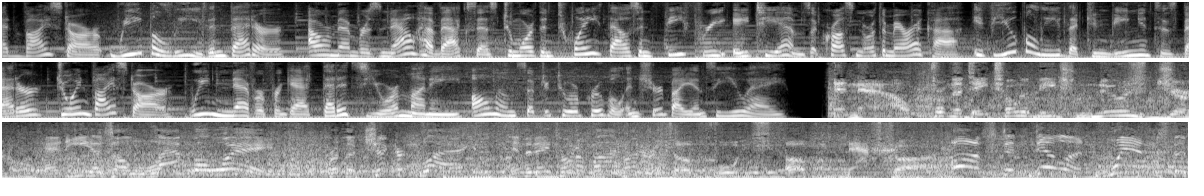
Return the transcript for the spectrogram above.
At VyStar, we believe in better. Our members now have access to more than 20,000 fee free ATMs across North America. If you believe that convenience is better, join VyStar. We never forget that it's your money. All loans subject to approval, insured by NCUA. And now, from the Daytona Beach News Journal. And he is a lap away from the checkered flag in the Daytona 500. The voice of NASCAR. Austin Dillon wins the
